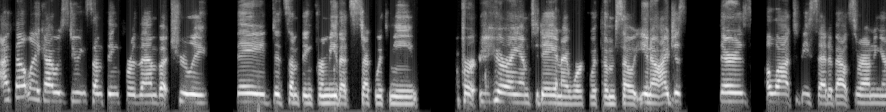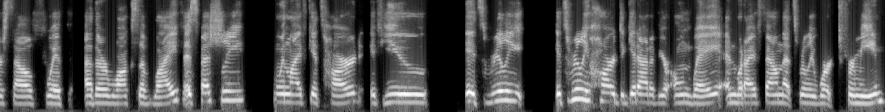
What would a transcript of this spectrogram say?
I felt like I was doing something for them, but truly they did something for me that stuck with me for here I am today and I work with them. So, you know, I just, there's a lot to be said about surrounding yourself with other walks of life, especially when life gets hard. If you, it's really it's really hard to get out of your own way. And what I've found that's really worked for me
